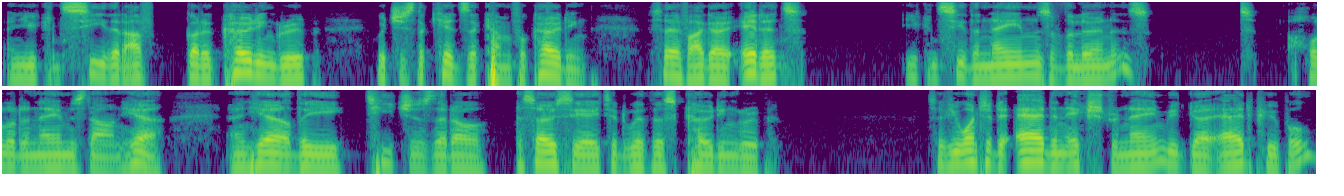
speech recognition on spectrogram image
And you can see that I've got a coding group, which is the kids that come for coding. So if I go edit, you can see the names of the learners, a whole lot of names down here. And here are the teachers that are associated with this coding group. So if you wanted to add an extra name, you'd go add pupil.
